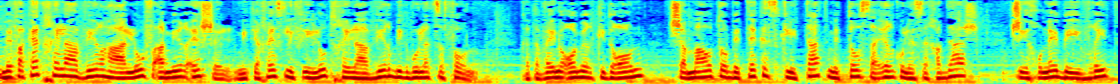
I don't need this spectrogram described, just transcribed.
מפקד חיל האוויר האלוף אמיר אשל מתייחס לפעילות חיל האוויר בגבול הצפון. כתבנו עומר קדרון שמע אותו בטקס קליטת מטוס ההרקולס החדש, שיכונה בעברית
